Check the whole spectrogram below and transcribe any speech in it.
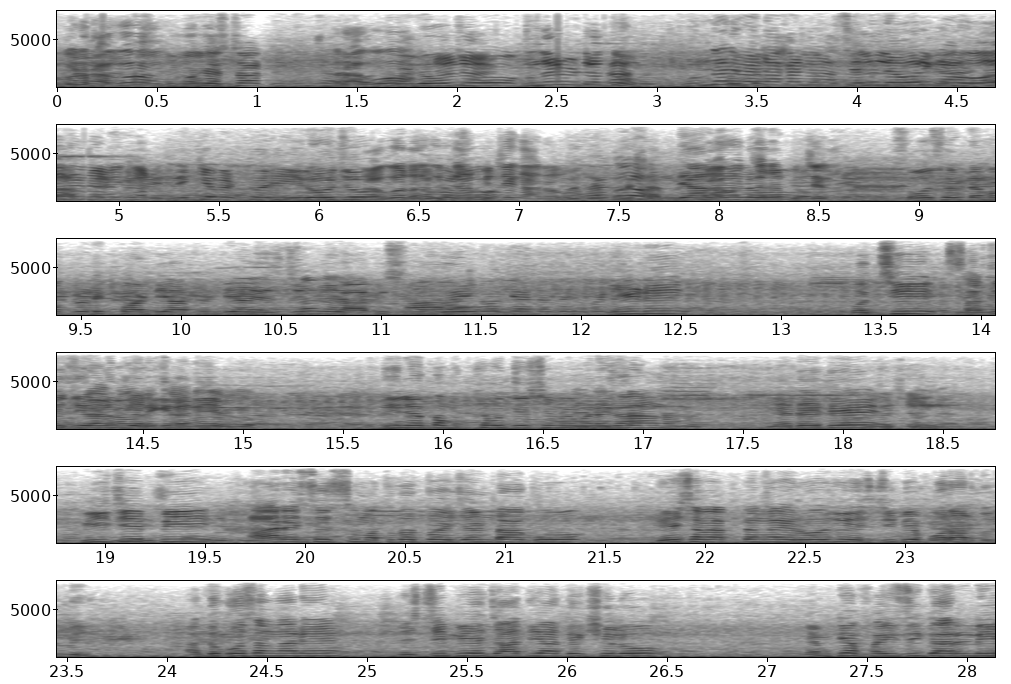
ఓకే స్టార్ట్. ఈరోజు ముందర పెట్టకండి నా సెల్లు ఎవరికి ఈరోజు సంధ్యాలలో social democratic party of India SDP office ముందు ఈడీ వచ్చి సర్చ్ చేయడం జరిగినది. దీని యొక్క ముఖ్య ఉద్దేశం ఏమనగా ఏదైతే బీజేపీ ఆర్ఎస్ఎస్ మతతత్వ ఎజెండాకు దేశవ్యాప్తంగా ఈరోజు ఎస్డిపిఐ పోరాడుతుంది. అందుకోసంగానే ఎస్డిపిఐ జాతీయ అధ్యక్షులు ఎంకే ఫైజీ గారిని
